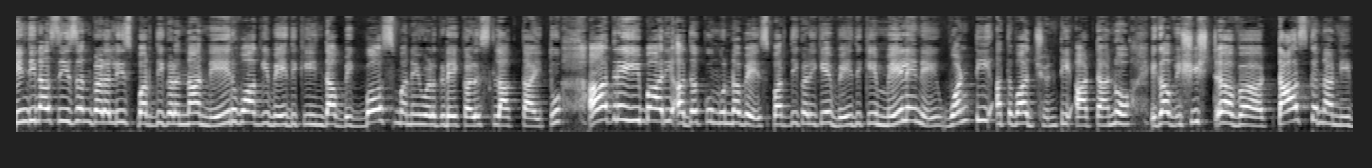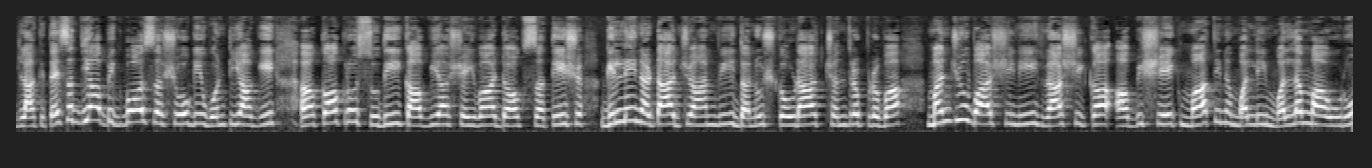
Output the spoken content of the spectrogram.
ಹಿಂದಿನ ಸೀಸನ್ಗಳಲ್ಲಿ ಸ್ಪರ್ಧಿಗಳನ್ನ ನೇರವಾಗಿ ವೇದಿಕೆಯಿಂದ ಬಿಗ್ ಬಾಸ್ ಮನೆಯೊಳಗಡೆ ಕಳಿಸಲಾಗ್ತಾ ಇತ್ತು. ಆದ್ರೆ ಈ ಬಾರಿ ಅದಕ್ಕೂ ಮುನ್ನವೇ ಸ್ಪರ್ಧಿಗಳಿಗೆ ವೇದಿಕೆ ಮೇಲೇನೆ ಒಂಟಿ ಅಥವಾ ಜಂಟಿ ಆಟ ಅನ್ನೋ ಈಗ ವಿಶಿಷ್ಟ ಟಾಸ್ಕ್ ಅನ್ನ ನೀಡಲಾಗಿದೆ ಸದ್ಯ ಬಿಗ್ ಬಾಸ್ ಶೋಗೆ ಒಂಟಿಯಾಗಿ ಕಾಕ್ರೋಚ್ ಸುದಿ ಕಾವ್ಯ, ಶೈವ ಡಾಗ್ ಸತೀಶ್, ಗಿಲ್ಲಿ ನಟ ಜಾನ್ವಿ, ಧನುಷ್ ಗೌಡ, ಚಂದ್ರಪ್ರಭಾ, ಮಂಜು ಭಾಷಿನಿ ರಾಶಿಕಾ, ಅಭಿಷೇಕ್, ಮಾತಿನ ಮಲ್ಲಿ ಮಲ್ಲಮ್ಮ ಅವರು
